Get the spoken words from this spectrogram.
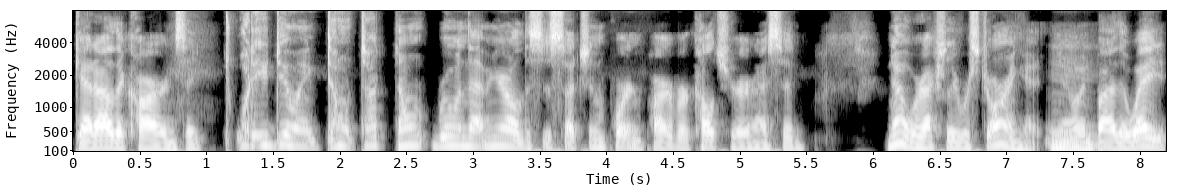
get out of the car, and say, "What are you doing? Don't touch, don't ruin that mural. This is such an important part of our culture." And I said, "No, we're actually restoring it. You know. And Mm. by the way,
